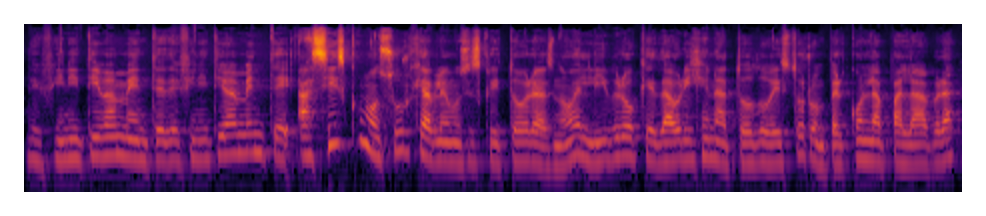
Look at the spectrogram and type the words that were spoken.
Definitivamente, definitivamente. Así es como surge Hablemos Escritoras, ¿no? El libro que da origen a todo esto, Romper con la Palabra,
